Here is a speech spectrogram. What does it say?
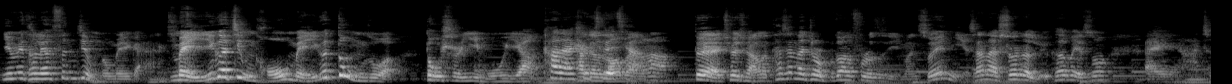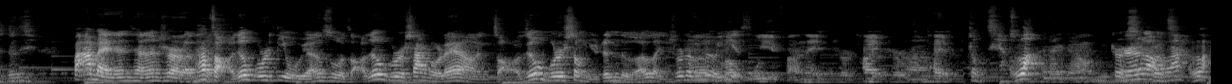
因为他连分镜都没改，每一个镜头、每一个动作都是一模一样。看来是缺钱了。对，缺钱了。他现在就是不断地复制自己嘛，所以你现在说这吕克贝松，哎呀，这真是八百年前的事儿了。他早就不是第五元素，早就不是杀手亮，早就不是圣女贞德了。你说这没有意思吴？亦凡那也是，他也是，啊他也是挣钱了，挣钱了。这是挣钱了。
